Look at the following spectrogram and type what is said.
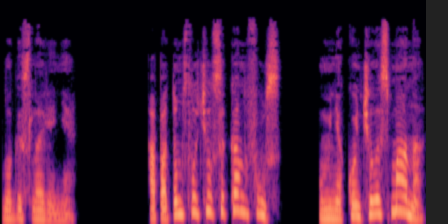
благословение. А потом случился конфуз. У меня кончилась мана.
